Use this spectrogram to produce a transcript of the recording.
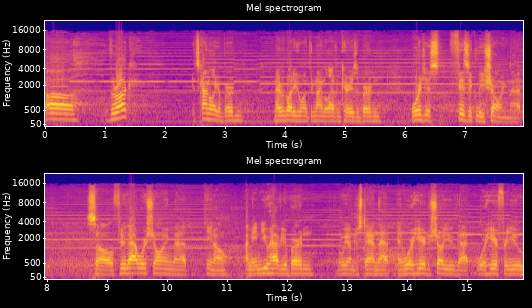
Uh, the ruck, it's kind of like a burden, and everybody who went through 9/11 carries a burden. We're just physically showing that. So through that, we're showing that you know, I mean, you have your burden, and we understand that, and we're here to show you that we're here for you,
